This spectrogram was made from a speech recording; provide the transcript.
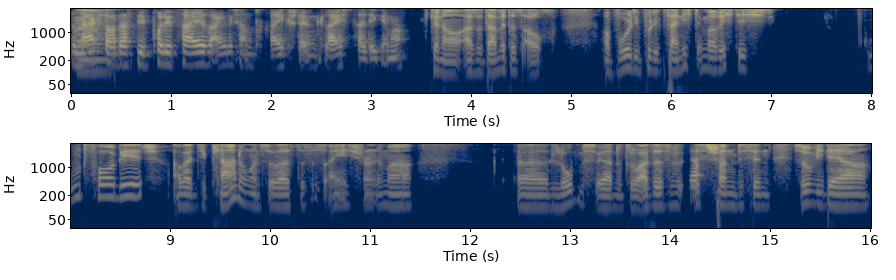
du merkst ähm, auch, dass die Polizei ist eigentlich an drei Stellen gleichzeitig immer. Genau, also da wird es auch, obwohl die Polizei nicht immer richtig gut vorgeht, aber die Planung und sowas, das ist eigentlich schon immer äh, lobenswert und so. Also es ja. ist schon ein bisschen so wie der,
